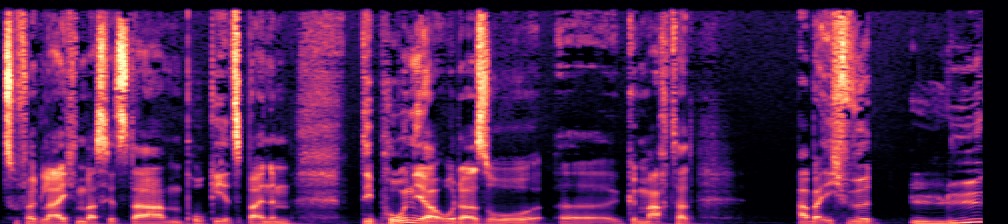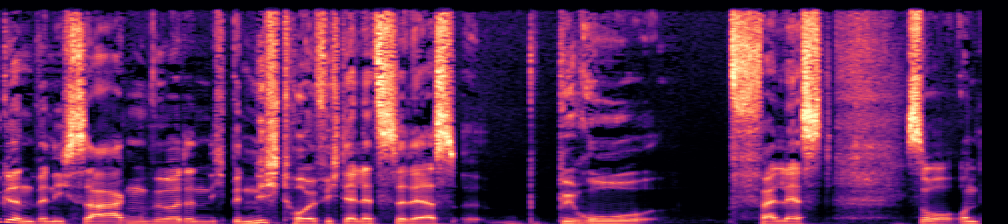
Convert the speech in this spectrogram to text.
zu vergleichen, was jetzt da ein Poki jetzt bei einem Deponia oder so äh, gemacht hat. Aber ich würde lügen, wenn ich sagen würde, ich bin nicht häufig der Letzte, der das äh, Büro verlässt. So, und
